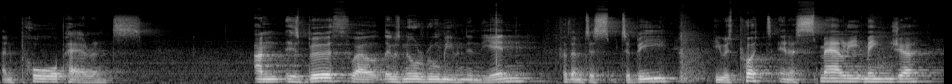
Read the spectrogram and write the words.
and poor parents. And his birth, well, there was no room even in the inn for them to, to be. He was put in a smelly manger.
